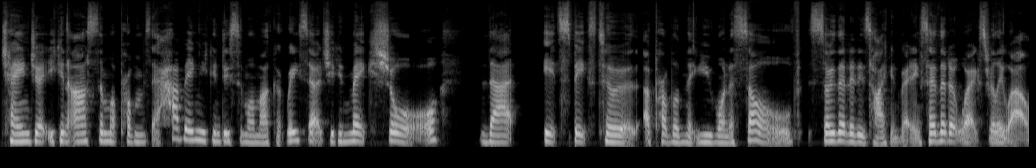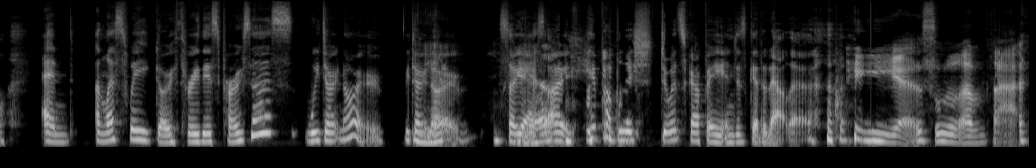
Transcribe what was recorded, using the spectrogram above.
change it. You can ask them what problems they're having. You can do some more market research. You can make sure that it speaks to a problem that you want to solve so that it is high converting, so that it works really well. And unless we go through this process, we don't know. We don't yeah. know. So yes, yeah. I hit publish, do it scrappy, and just get it out there. yes, love that.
